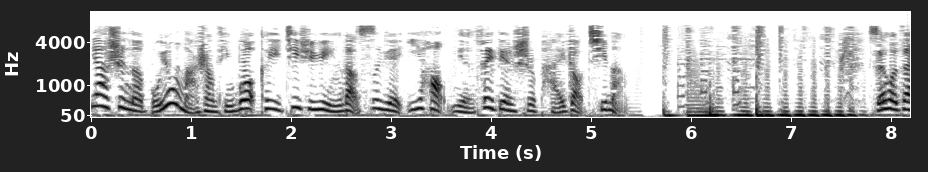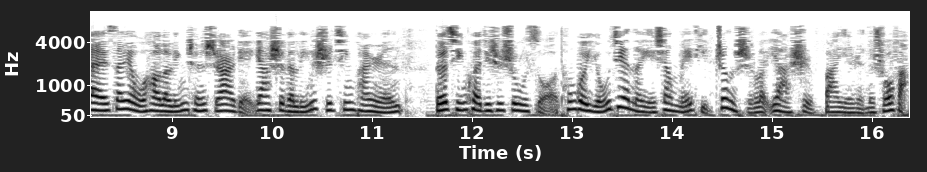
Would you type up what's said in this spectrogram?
亚视呢不用马上停播，可以继续运营到四月一号免费电视牌照期满。随后在三月五号的凌晨十二点，亚视的临时清盘人德勤会计师事务所通过邮件呢，也向媒体证实了亚视发言人的说法。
